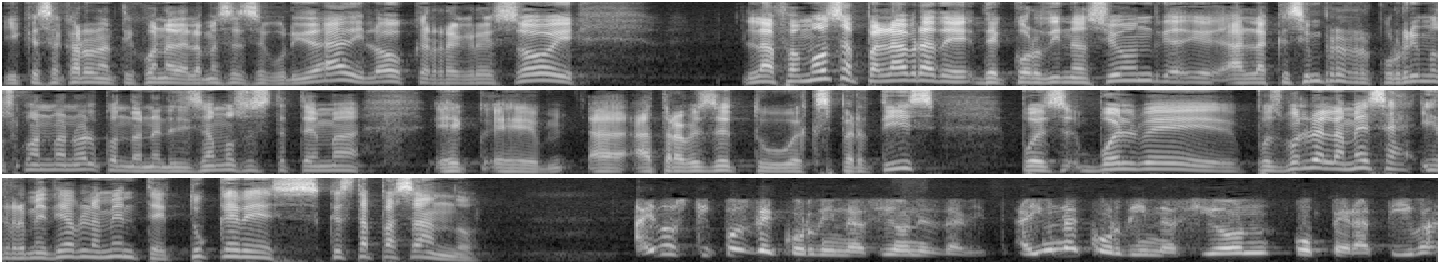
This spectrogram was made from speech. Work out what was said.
y que sacaron a Tijuana de la mesa de seguridad y luego que regresó y la famosa palabra de, coordinación eh, a la que siempre recurrimos, Juan Manuel, cuando analizamos este tema eh, eh, a, través de tu expertise, pues vuelve, pues vuelve a la mesa irremediablemente. ¿Tú qué ves? ¿Qué está pasando? Hay dos tipos de coordinaciones, David. Hay una coordinación operativa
